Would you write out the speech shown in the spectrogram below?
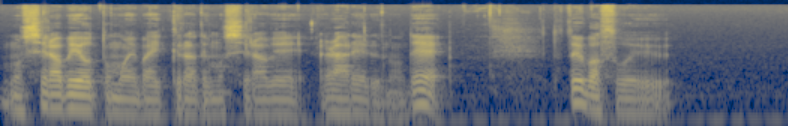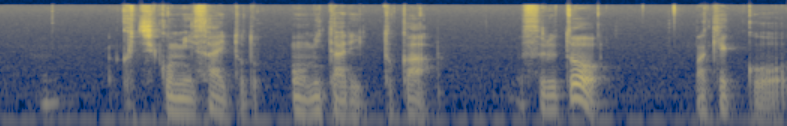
もう調べようと思えばいくらでも調べられるので例えばそういう口コミサイトを見たりとかすると、まあ、結構、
